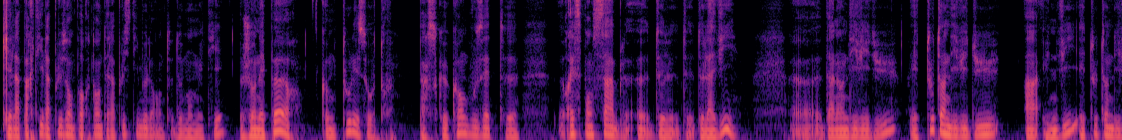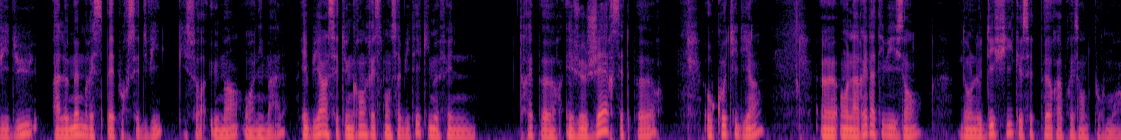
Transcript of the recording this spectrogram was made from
qui est la partie la plus importante et la plus stimulante de mon métier. J'en ai peur, comme tous les autres, parce que quand vous êtes euh, responsable euh, de, la vie euh, d'un individu, et tout individu a une vie, et tout individu a le même respect pour cette vie, qu'il soit humain ou animal, eh bien c'est une grande responsabilité qui me fait une... très peur. Et je gère cette peur au quotidien en la relativisant dans le défi que cette peur représente pour moi.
